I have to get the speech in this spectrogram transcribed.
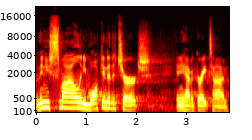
and then you smile and you walk into the church and you have a great time.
